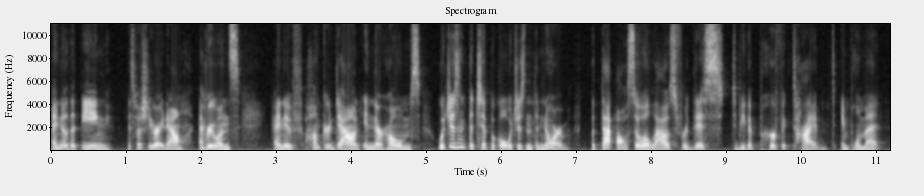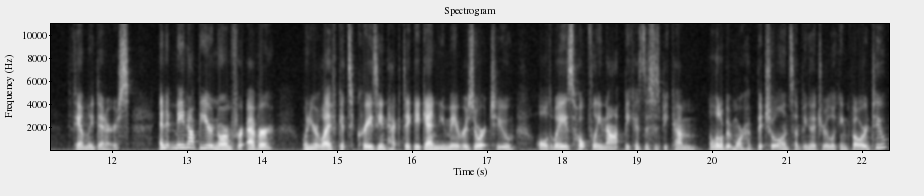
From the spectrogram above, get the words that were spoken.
I know that being, especially right now, everyone's kind of hunkered down in their homes, which isn't the typical, which isn't the norm. But that also allows for this to be the perfect time to implement family dinners. And it may not be your norm forever. When your life gets crazy and hectic again, you may resort to old ways, hopefully not, because this has become a little bit more habitual and something that you're looking forward to.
